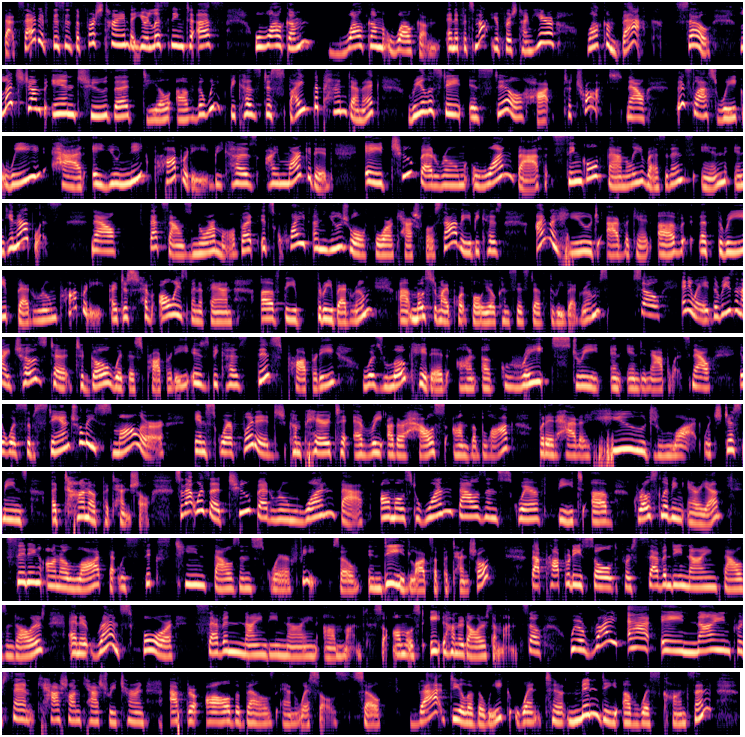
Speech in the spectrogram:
That said, if this is the first time that you're listening to us, welcome, welcome, welcome. And if it's not your first time here, welcome back. So let's jump into the deal of the week because despite the pandemic, real estate is still hot to trot. Now, this last week, we had a unique property because I marketed a two bedroom, one bath, single family residence in Indianapolis. Now, that sounds normal, but it's quite unusual for cash flow savvy because I'm a huge advocate of a three bedroom property. I just have always been a fan of the three bedroom. Uh, most of my portfolio consists of three bedrooms. So anyway, the reason I chose to, to go with this property is because this property was located on a great street in Indianapolis. Now, it was substantially smaller in square footage compared to every other house on the block, but it had a huge lot, which just means a ton of potential. So that was a two bedroom, one bath, almost 1,000 square feet of gross living area sitting on a lot that was 16,000 square feet. So, indeed, lots of potential. That property sold for $79,000 and it rents for 799 a month. So, almost $800 a month. So, we're right at a 9% cash on cash return after all the bells and whistles. So that deal of the week went to Mindy of Wisconsin.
